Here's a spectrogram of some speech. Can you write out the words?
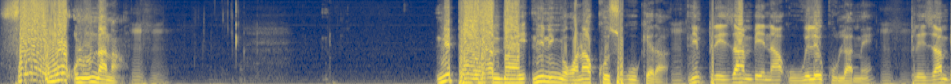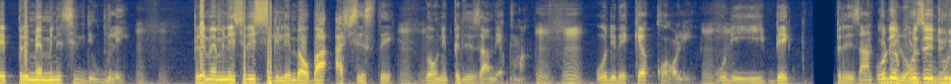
fɔlɔ n'o olu nana Mhm. ni président bɛ ni ni ɲɔgɔnna ko sugu kɛra ni président bɛ na u wele k'u lamɛn président bɛ premier ministre de wele Mhm. premier ministre sigilen bɛ o b'a assister donc ni président bɛ kuma Mhm. o de bɛ kɛ kɔrɔlen o de ye bɛ président o de ye tɛmɛnlenw procédure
